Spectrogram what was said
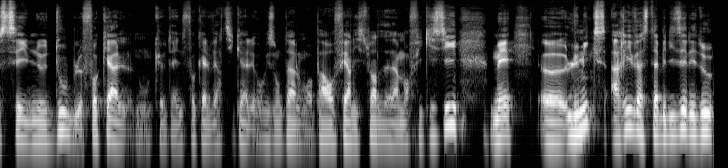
c'est une double focale. Donc, tu as une focale verticale et horizontale. On va pas refaire l'histoire de l'anamorphique ici, mais euh, Lumix arrive à stabiliser les deux.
